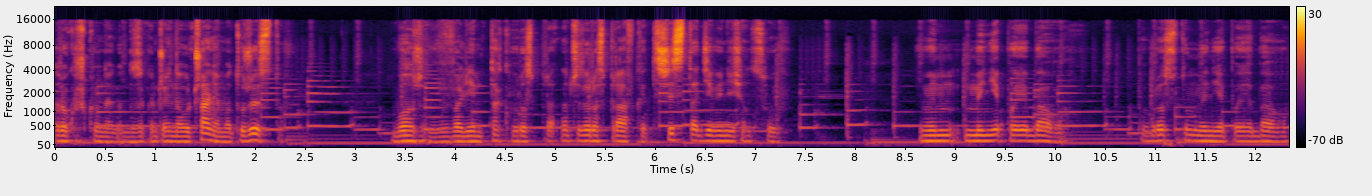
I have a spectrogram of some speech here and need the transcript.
roku szkolnego, na zakończenie nauczania maturzystów. Boże, wywaliłem taką rozprawkę, znaczy to rozprawkę, 390 słów. Mnie pojebało. Po prostu mnie pojebało.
